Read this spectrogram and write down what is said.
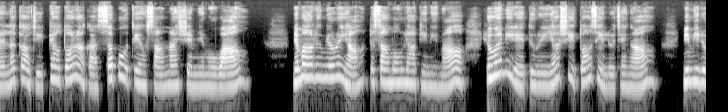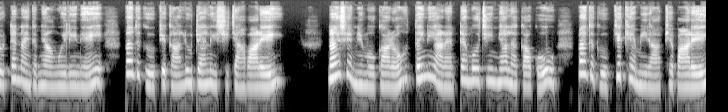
တဲ့လက်ကောက်ကြီးပျောက်သွားတာကစပ်ဖို့တည်ုံဆောင်နိုင်ရှင်မြင်မှုပါမြန်မာလူမျိုးတွေဟာတစောင်းမုံလာပြင်းနေမှာလိုအပ်နေတဲ့သူတွေရရှိသွားစေလိုခြင်းကမိမိတို့တက်နိုင်သမျှငွေလေးနဲ့ပန့်တကူပြစ်ကလူတန်းလေးရှိကြပါတယ်နိုင်ရှင်မြင်မှုကတော့တိန်းနေရတဲ့တန်မိုးကြီးမြလက်ကောက်ကိုပန့်တကူပြစ်ခဲ့မိတာဖြစ်ပါတယ်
